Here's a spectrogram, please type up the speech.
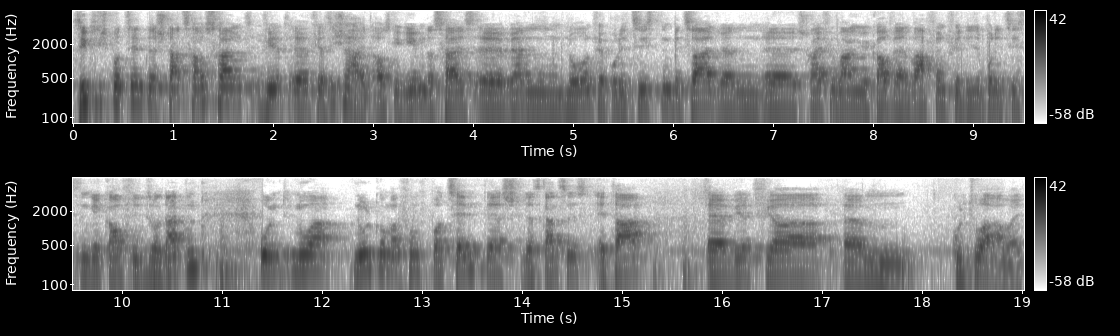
70 Prozent des Staatshaushalts wird äh, für Sicherheit ausgegeben. Das heißt, äh, werden Lohn für Polizisten bezahlt, werden äh, Streifenwagen gekauft, werden Waffen für diese Polizisten gekauft, für die Soldaten. Und nur 0,5 Prozent des, des ganzen Etat äh, wird für ähm, Kulturarbeit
